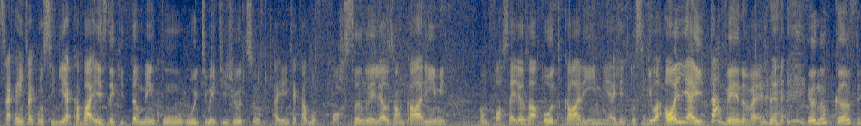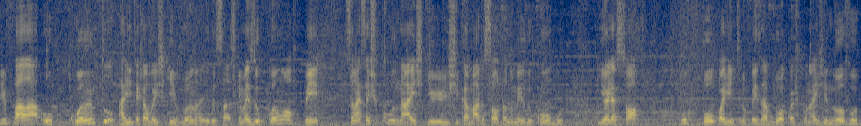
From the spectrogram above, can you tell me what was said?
Será que a gente vai conseguir acabar esse daqui também com o Ultimate Jutsu? A gente acabou forçando ele a usar um Kawarimi. Vamos forçar ele a usar outro Kawarimi. A gente conseguiu... Olha aí, tá vendo, velho? Eu não canso de falar o quanto a gente acabou esquivando ali do Sasuke. Mas o quão OP são essas kunais que o Shikamaru solta no meio do combo. E olha só, por pouco a gente não fez a boa com as kunais de novo.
